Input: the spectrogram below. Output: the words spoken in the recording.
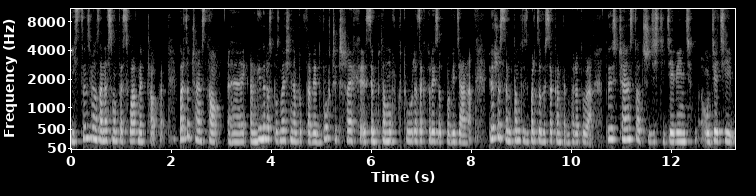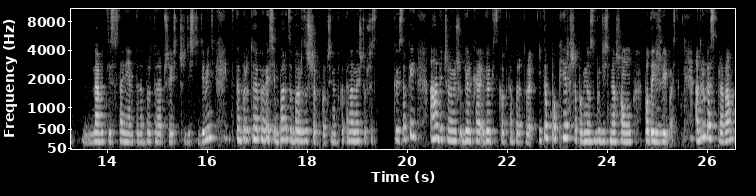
i z tym związane są te sławne czopy. Bardzo często e, anginę rozpoznaje się na podstawie dwóch czy trzech symptomów, które, za które jest odpowiedzialna. Pierwszy symptom to jest bardzo wysoka temperatura. To jest często 39, u dzieci nawet jest w stanie ta temperatura przejść 39 i ta temperatura pojawia się bardzo, bardzo szybko, czyli na przykład rano jeszcze wszystko jest ok, a wieczorem już wielka, wielki skok temperatury. I to po pierwsze powinno wzbudzić naszą podejrzliwość. A druga sprawa,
